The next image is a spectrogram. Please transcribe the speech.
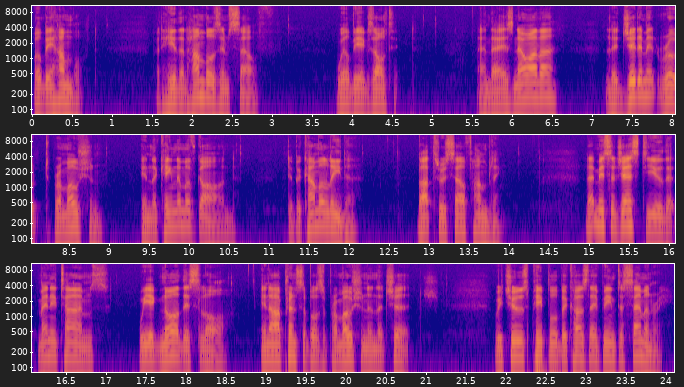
will be humbled, but he that humbles himself will be exalted. And there is no other legitimate route to promotion in the kingdom of God to become a leader but through self humbling. Let me suggest to you that many times we ignore this law in our principles of promotion in the church. We choose people because they've been to seminary,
